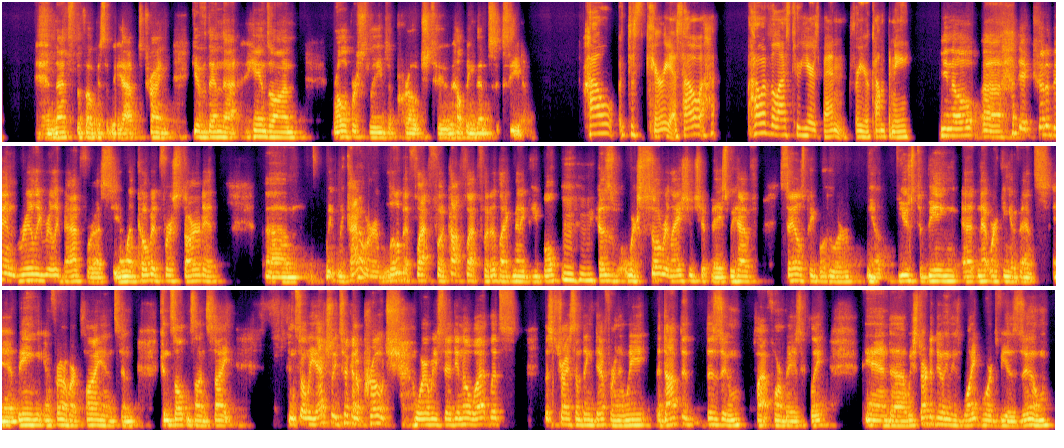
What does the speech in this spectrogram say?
And that's the focus that we have to try and give them that hands on, roll up our sleeves approach to helping them succeed. How, just curious, how how have the last two years been for your company? You know, uh, it could have been really, really bad for us. You know, when COVID first started, um, we, we kind of were a little bit flat foot, caught flat footed, like many people, mm-hmm. because we're so relationship based. We have salespeople who are, you know, used to being at networking events and being in front of our clients and consultants on site. And so we actually took an approach where we said, you know what, let's let's try something different. And we adopted the Zoom platform basically. And uh, we started doing these whiteboards via Zoom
